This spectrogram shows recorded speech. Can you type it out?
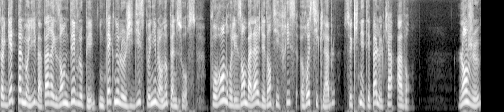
Colgate Palmolive a par exemple développé une technologie disponible en open source pour rendre les emballages des dentifrices recyclables, ce qui n'était pas le cas avant. L'enjeu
